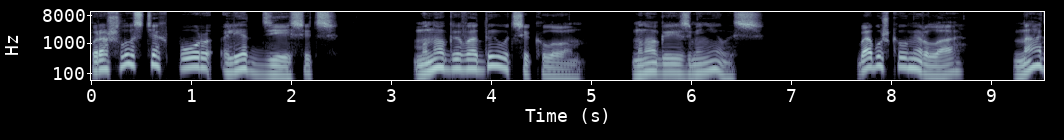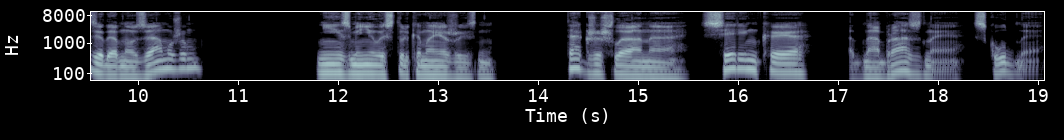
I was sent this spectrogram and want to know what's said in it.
Прошло с тех пор лет десять. Много воды утекло, многое изменилось. Бабушка умерла, Надя давно замужем. Не изменилась только моя жизнь. Так же шла она, серенькая, однообразная, скудная.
